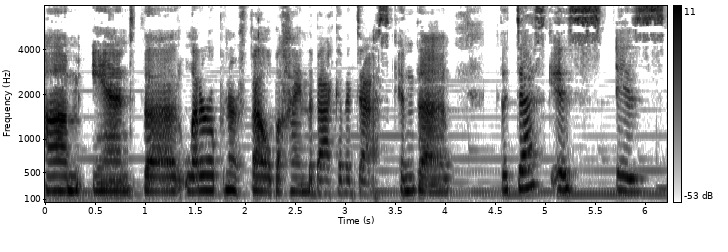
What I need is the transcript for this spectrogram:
Um, and the letter opener fell behind the back of the desk. And the the desk is is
